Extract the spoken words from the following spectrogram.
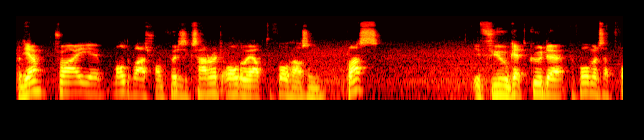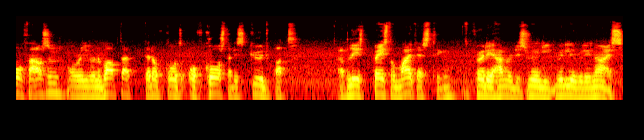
But yeah, try uh, multipliers from 3600 all the way up to 4000 plus. If you get good uh, performance at 4000 or even above that, then of course, of course that is good. But at least based on my testing, 3800 is really, really, really nice.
